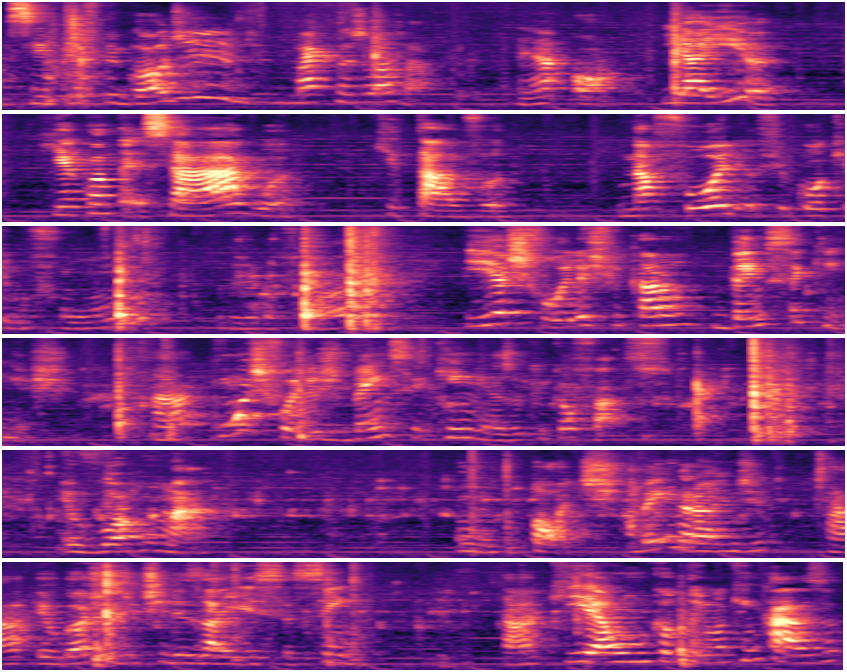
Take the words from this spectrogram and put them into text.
Assim, fica igual de, de máquina de lavar, né? Ó, e aí, o que acontece? A água que tava na folha ficou aqui no fundo, fora, e as folhas ficaram bem sequinhas. Tá? Com as folhas bem sequinhas, o que, que eu faço? Eu vou arrumar um pote bem grande, tá? Eu gosto de utilizar esse assim, tá? Que é um que eu tenho aqui em casa,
